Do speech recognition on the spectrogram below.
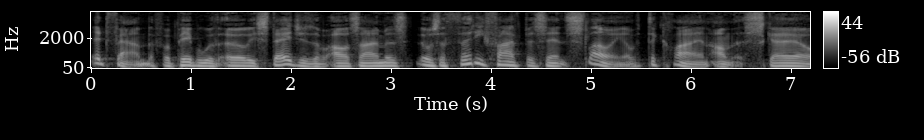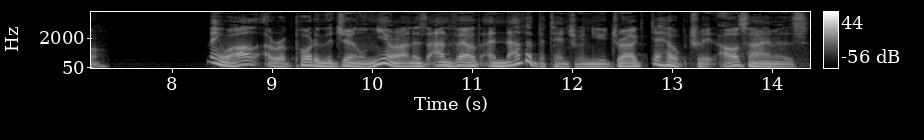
It found that for people with early stages of Alzheimer's, there was a 35% slowing of decline on the scale. Meanwhile, a report in the journal Neuron has unveiled another potential new drug to help treat Alzheimer's.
